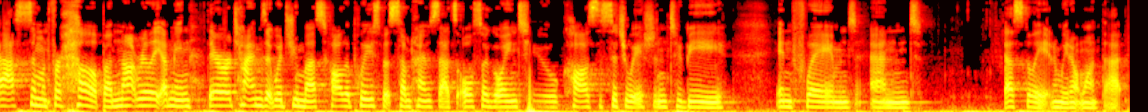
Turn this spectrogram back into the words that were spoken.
Ask someone for help. I'm not really, I mean, there are times at which you must call the police, but sometimes that's also going to cause the situation to be inflamed and escalate, and we don't want that.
